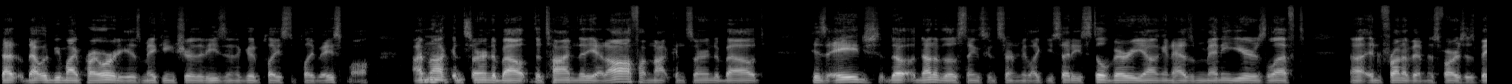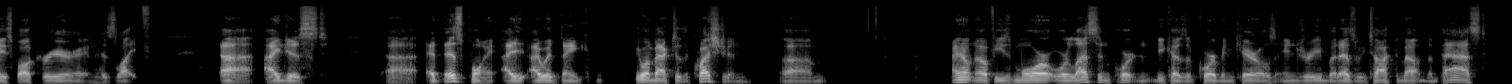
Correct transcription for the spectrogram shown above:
that that would be my priority is making sure that he's in a good place to play baseball. I'm mm-hmm. not concerned about the time that he had off. I'm not concerned about his age. Though none of those things concern me. Like you said, he's still very young and has many years left uh, in front of him as far as his baseball career and his life. Uh, I just uh, at this point, I I would think going back to the question, um, I don't know if he's more or less important because of Corbin Carroll's injury, but as we talked about in the past,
